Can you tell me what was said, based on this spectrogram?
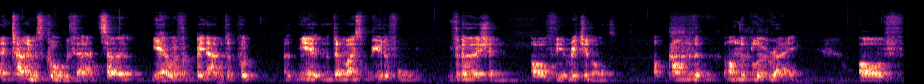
And Tony was cool with that. So yeah, we've been able to put uh, yeah the most beautiful version of the original on the on the Blu-ray of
